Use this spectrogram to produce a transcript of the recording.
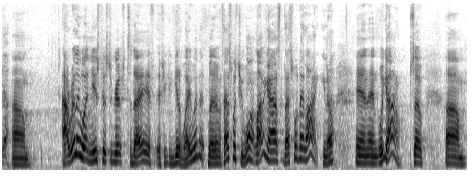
Yeah. Um, I really wouldn't use pistol grips today if, if you could get away with it. But if that's what you want, a lot of guys, that's what they like, you know. And and we got them. So. Um,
